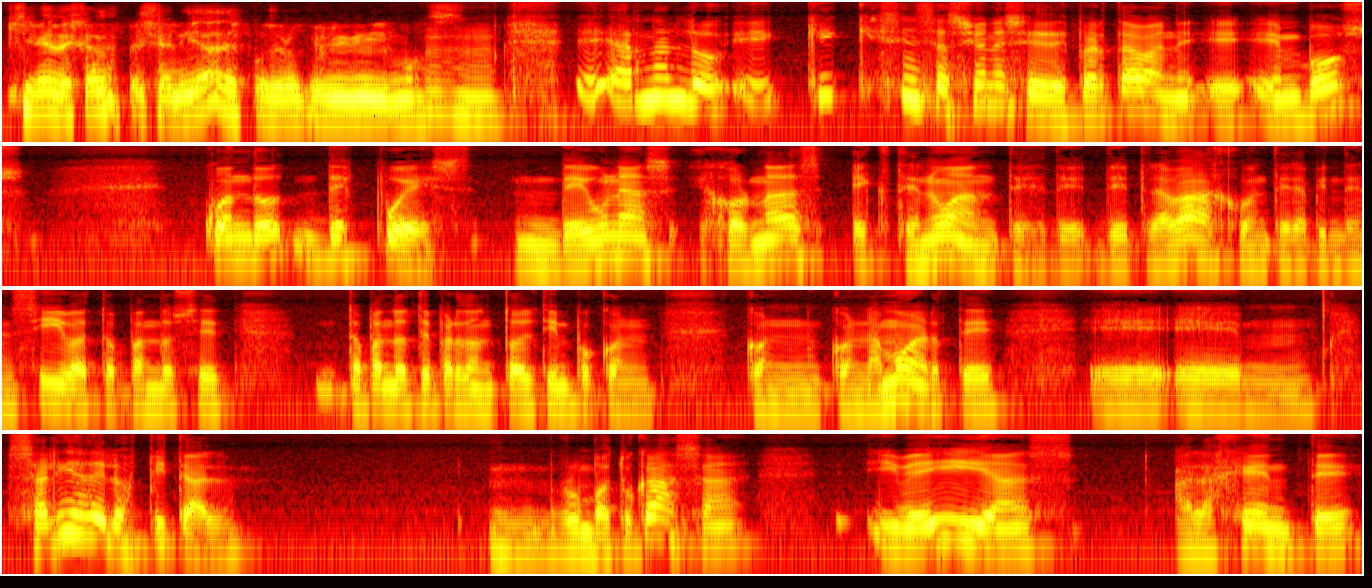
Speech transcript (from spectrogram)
quieren dejar la especialidad después de lo que vivimos. Eh, Arnaldo, eh, ¿qué, sensaciones se despertaban en vos cuando después de unas jornadas extenuantes de, trabajo en terapia intensiva, topándose, topándote perdón, todo el tiempo con, con, la muerte, eh, em, salías del hospital mm, rumbo a tu casa y veías a la gente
